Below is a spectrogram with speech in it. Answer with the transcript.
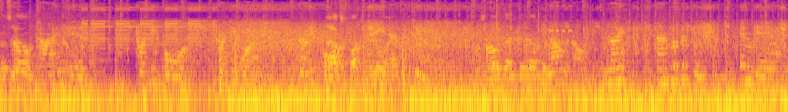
Let's Local go. time is 24, 21, 34 That's fucking annoying. GST. That thing up Nominal. Light amplification engaged.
